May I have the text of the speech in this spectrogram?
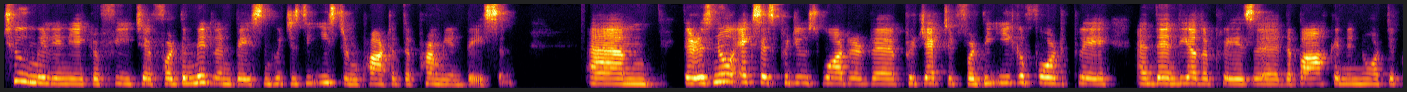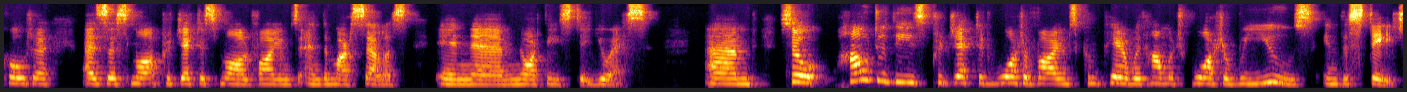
2 million acre feet uh, for the Midland Basin, which is the eastern part of the Permian Basin. Um, there is no excess produced water uh, projected for the Eagle Ford play, and then the other plays, uh, the Bakken in North Dakota, as a small projected small volumes, and the Marcellus in um, Northeast US. Um, so how do these projected water volumes compare with how much water we use in the state?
